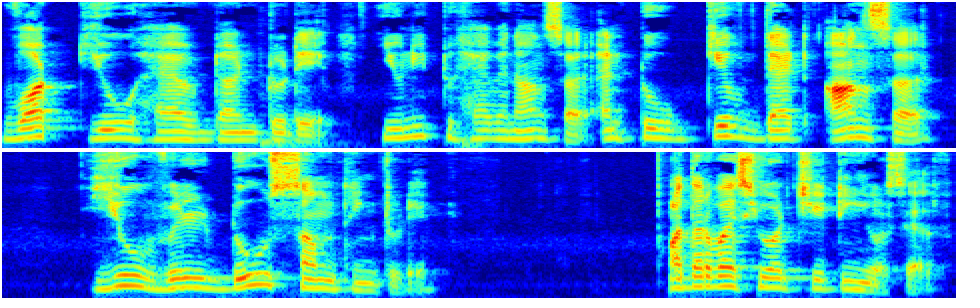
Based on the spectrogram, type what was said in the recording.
what you have done today you need to have an answer. And to give that answer you will do something today. Otherwise you are cheating yourself.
